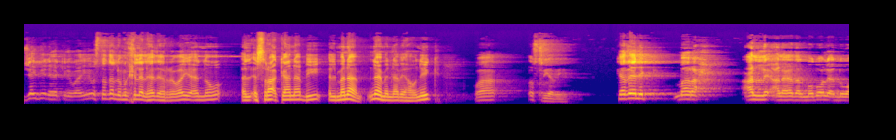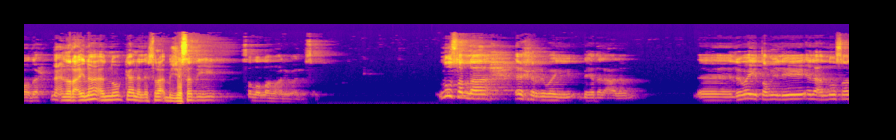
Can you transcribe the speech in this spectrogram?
جايبين هيك رواية واستدلوا من خلال هذه الرواية أنه الإسراء كان بالمنام. نام النبي هونيك وأسري به. كذلك ما راح علق على هذا الموضوع لأنه واضح. نحن رأينا أنه كان الإسراء بجسده صلى الله عليه وآله وسلم. نوصل لآخر رواية بهذا العالم. آه، رواية طويلة إلى أن نوصل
